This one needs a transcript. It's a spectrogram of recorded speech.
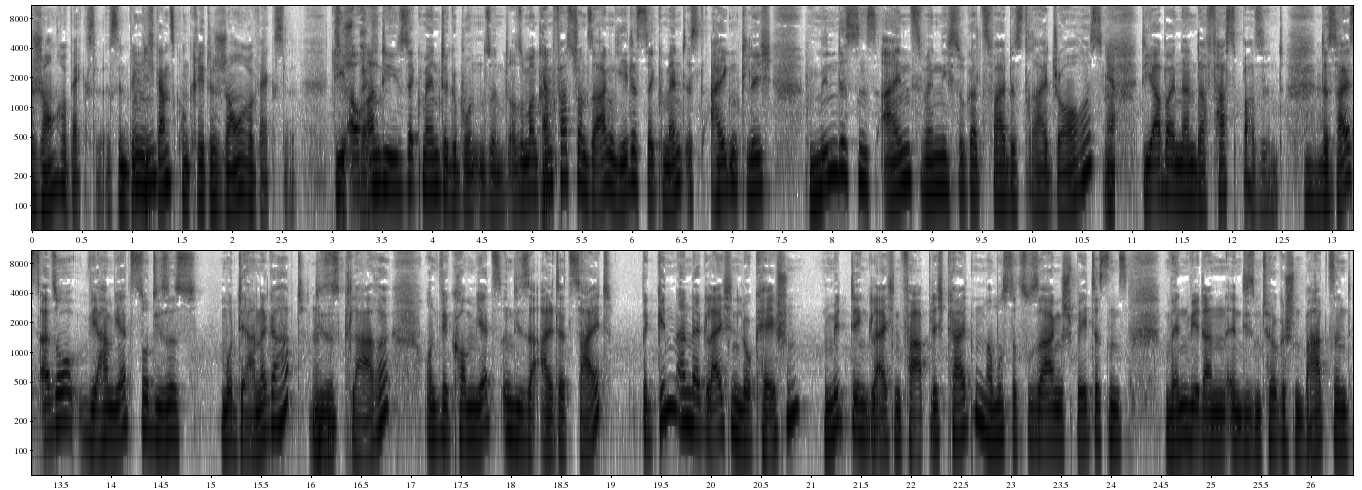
Genrewechsel. Es sind wirklich mhm. ganz konkrete Genrewechsel. Die auch an die Segmente gebunden sind. Also man kann ja. fast schon sagen, jedes Segment ist eigentlich mindestens eins, wenn nicht sogar zwei bis drei Genres, ja. die aber ineinander fassbar sind. Mhm. Das heißt also, wir haben jetzt so dieses Moderne gehabt, mhm. dieses Klare, und wir kommen jetzt in diese alte Zeit, beginnen an der gleichen Location, mit den gleichen Farblichkeiten. Man muss dazu sagen, spätestens, wenn wir dann in diesem türkischen Bad sind,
